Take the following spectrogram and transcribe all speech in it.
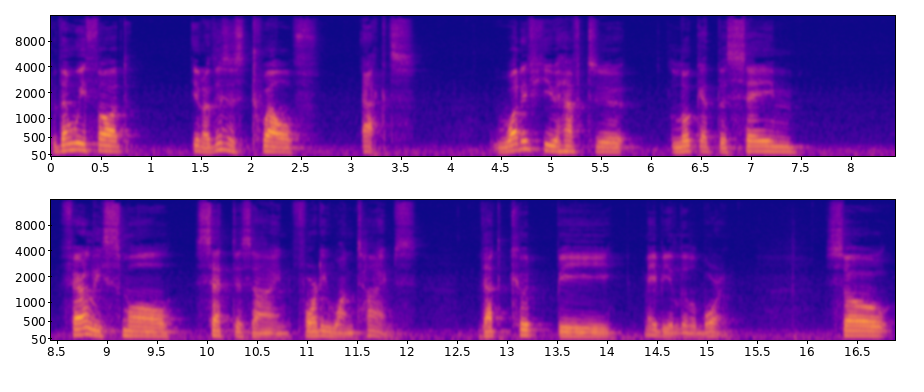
But then we thought, you know, this is twelve acts. What if you have to look at the same fairly small set design 41 times, that could be maybe a little boring. So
